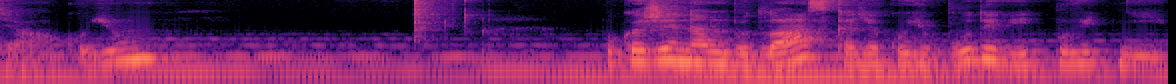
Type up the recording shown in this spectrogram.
Дякую. Покажи нам, будь ласка, якою буде відповідь ні.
